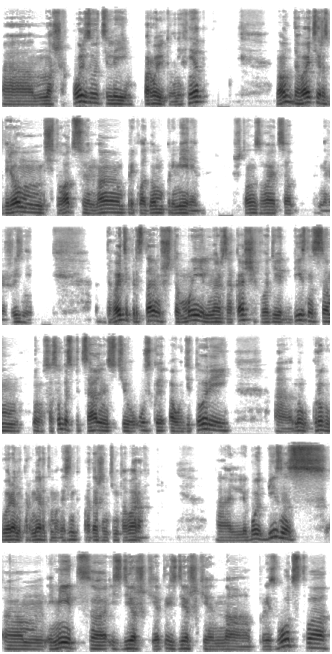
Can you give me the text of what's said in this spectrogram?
э, наших пользователей, паролей-то у них нет. Но давайте разберем ситуацию на прикладном примере, что называется примеры жизни. Давайте представим, что мы или наш заказчик владеет бизнесом ну, с особой специальностью, узкой аудиторией, э, ну, грубо говоря, например, это магазин по продаже интим-товаров. А, любой бизнес эм, имеет э, издержки. Это издержки на производство,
